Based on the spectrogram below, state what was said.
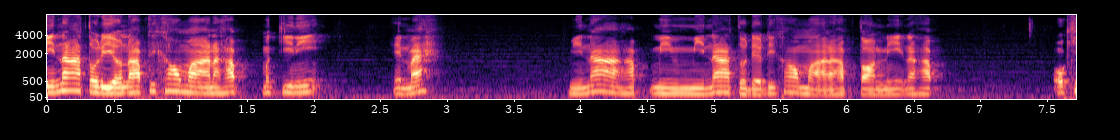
มีหน้าตัวเดียวนะครับที่เข้ามานะครับ เมื่อกี้นี้ เห็นไหมมีหน้าครับมีมีหน้าตัวเดียวที่เข้ามานะครับ ตอนนี้นะครับ โอเค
